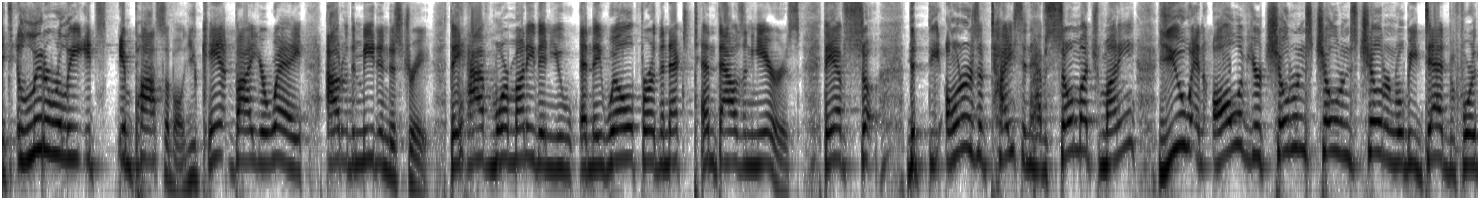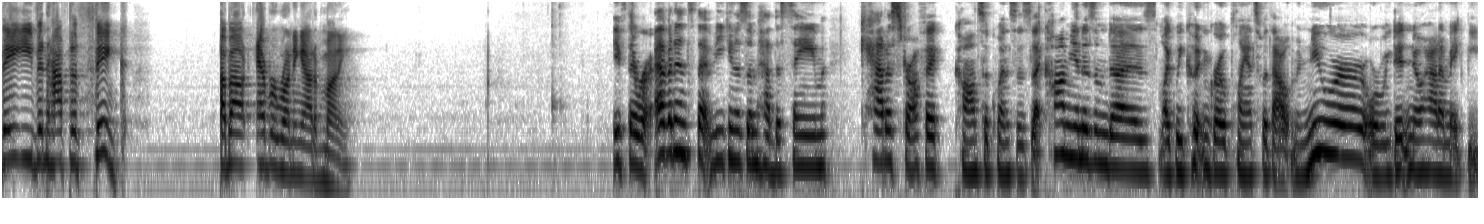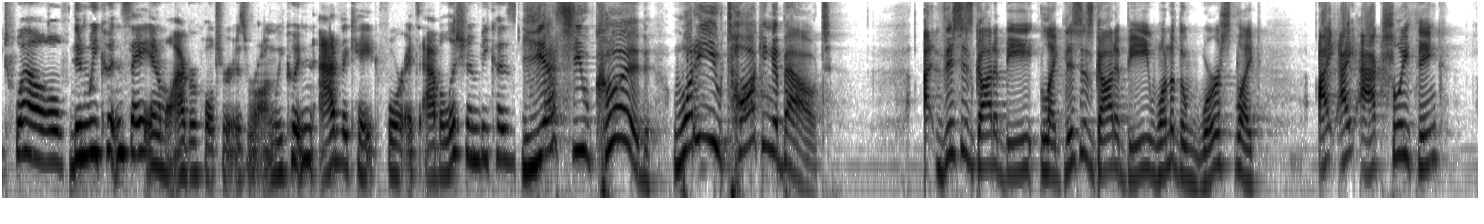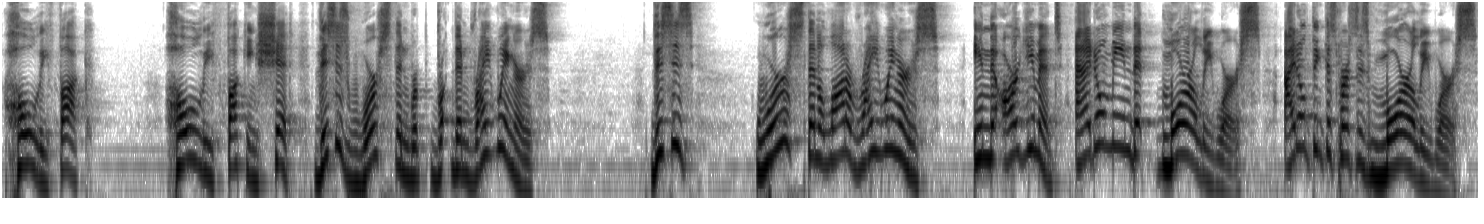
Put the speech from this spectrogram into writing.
It's literally, it's impossible. You can't buy your way out of the meat industry. They have more money than you, and they will for the next 10,000 years. They have so, the, the owners of Tyson have so much money, you and all of your children's children's children will be dead before they even have to think about ever running out of money. If there were evidence that veganism had the same catastrophic consequences that communism does, like we couldn't grow plants without manure or we didn't know how to make B12, then we couldn't say animal agriculture is wrong. We couldn't advocate for its abolition because. Yes, you could! What are you talking about? I, this has got to be, like, this has got to be one of the worst, like, I, I actually think, holy fuck. Holy fucking shit. This is worse than, than right wingers. This is worse than a lot of right wingers in the argument. And I don't mean that morally worse. I don't think this person is morally worse.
